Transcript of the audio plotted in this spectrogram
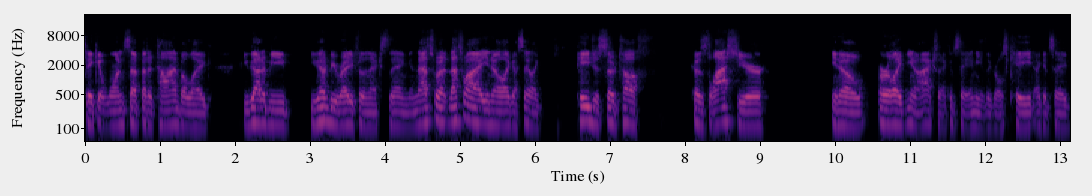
take it one step at a time, but like you got to be you got to be ready for the next thing. And that's what that's why, you know, like I say like Paige is so tough cuz last year, you know, or like, you know, actually I could say any of the girls, Kate, I could say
